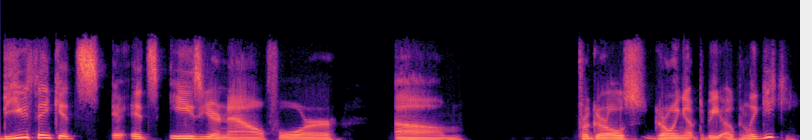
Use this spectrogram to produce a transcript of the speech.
do you think it's it's easier now for um for girls growing up to be openly geeky?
